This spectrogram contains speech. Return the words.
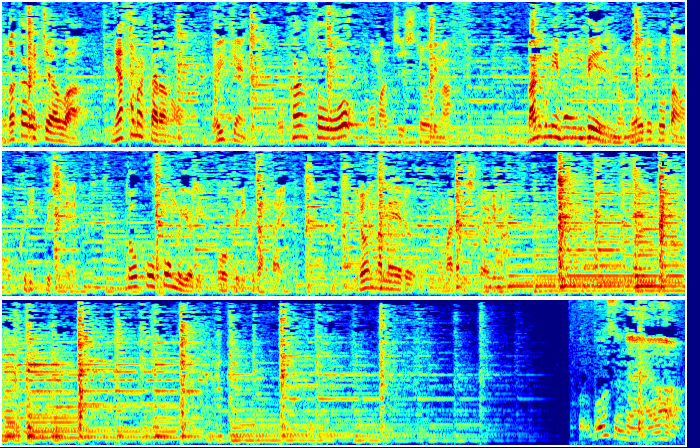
小田カルチャーは皆様からのご意見、ご感想をお待ちしております。番組ホームページのメールボタンをクリックして、投稿フォームよりお送りください。いろんなメールお待ちしております。ボスねよ。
